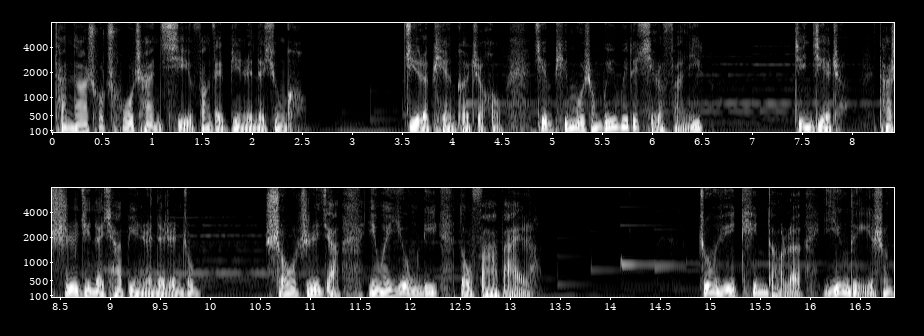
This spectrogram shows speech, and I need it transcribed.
他拿出除颤器放在病人的胸口，击了片刻之后，见屏幕上微微的起了反应，紧接着。他使劲的掐病人的人中，手指甲因为用力都发白了。终于听到了“嘤”的一声，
